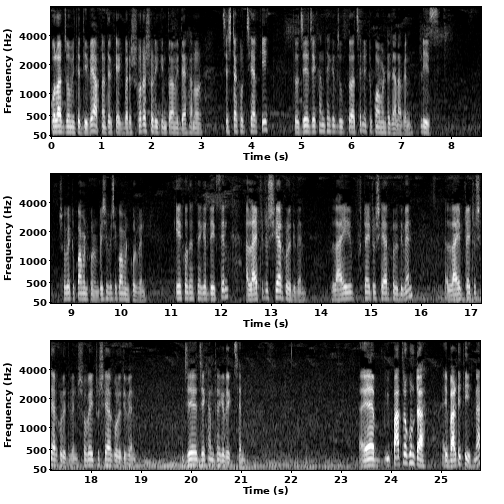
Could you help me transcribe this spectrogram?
কোলার জমিতে দিবে আপনাদেরকে একবারে সরাসরি কিন্তু আমি দেখানোর চেষ্টা করছি আর কি। তো যে যেখান থেকে যুক্ত আছেন, একটু কমেন্টে জানাবেন প্লিজ সবাই একটু কমেন্ট করুন, বেশি বেশি কমেন্ট করবেন। কে কোথা থেকে দেখছেন, আর লাইভটা একটু শেয়ার করে দিবেন। লাইভটা একটু শেয়ার করে দিবেন লাইভটা একটু শেয়ার করে দিবেন, সবাই একটু শেয়ার করে দিবেন। যে যেখান থেকে দেখছেন। পাত্র কোনটা? এই বালতিটি, না?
